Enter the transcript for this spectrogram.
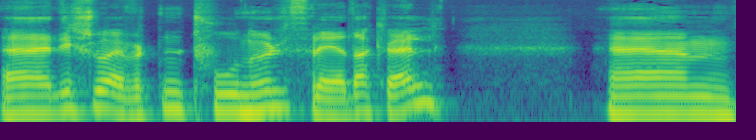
Eh, De slo Everton 2-0 fredag kveld. Ehm,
